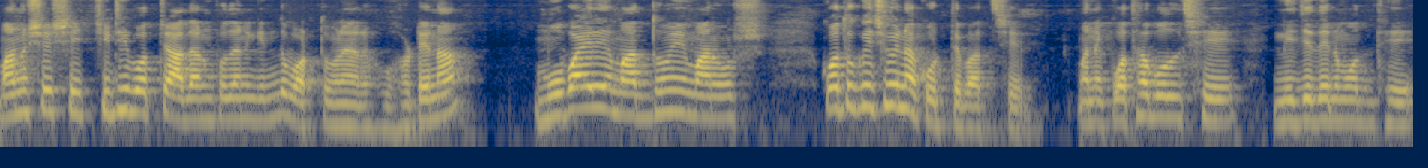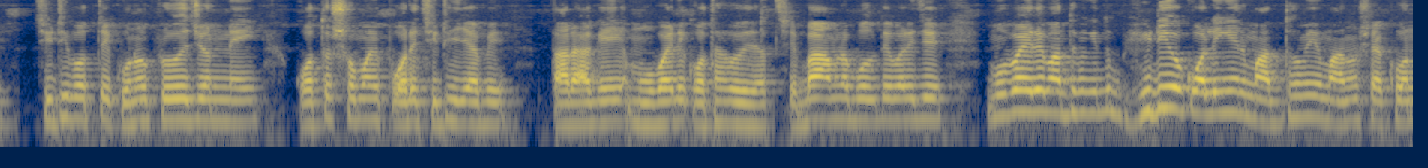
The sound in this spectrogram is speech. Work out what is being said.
মানুষের সেই চিঠিপত্রে আদান প্রদান কিন্তু বর্তমানে আর ঘটে না। মোবাইলের মাধ্যমে মানুষ কত কিছুই না করতে পারছে। মানে কথা বলছে, নিজেদের মধ্যে চিঠিপত্রে কোনো প্রয়োজন নেই, কত সময় পরে চিঠি যাবে, তার আগে মোবাইলে কথা হয়ে যাচ্ছে বা আমরা বলতে পারি যে মোবাইলের মাধ্যমে কিন্তু ভিডিও কলিংয়ের মাধ্যমে মানুষ এখন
